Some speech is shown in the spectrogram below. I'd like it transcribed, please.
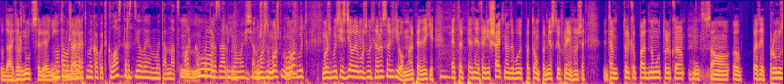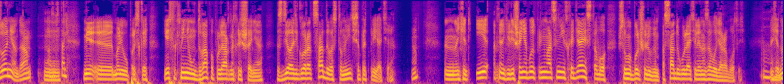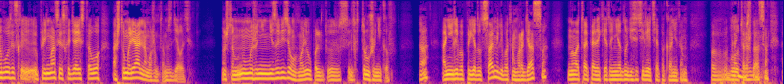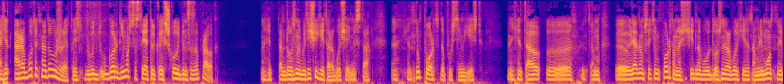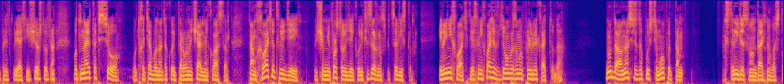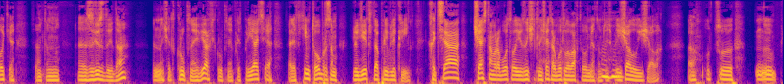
туда, вернутся ли они. Ну, там уже далее. говорят, мы какой-то кластер сделаем, мы там нацпарк ну, какой-то разобьем, и все. Ну, может, что, может, может, быть, может быть, и сделаем, может быть, и разовьем. Но опять-таки, mm. это, это решать надо будет потом, по месту и времени. Потому что там только по одному, только самому, э, по этой промзоне, да. Э, Мариупольской, есть как минимум два популярных решения. Сделать город-сад и восстановить все предприятия. Значит, и, опять-таки, решение будет приниматься не исходя из того, что мы больше любим, по саду гулять или на заводе работать. Значит, оно будет приниматься исходя из того, а что мы реально можем там сделать. Потому что ну, мы же не, не завезем в Мариуполь э, тружеников. Да? Они либо приедут сами, либо там родятся, но это, опять-таки, это не одно десятилетие, пока они там будут Конечно. рождаться. Значит, а работать надо уже. То есть город не может состоять только из школы бензозаправок. Там должны быть еще какие-то рабочие места. Значит, ну, порт, допустим, есть. Значит, а э, там, э, рядом с этим портом, значит, очевидно, будут, должны работать какие-то там ремонтные предприятия, еще что-то. Вот на это все, вот хотя бы на такой первоначальный кластер, там хватит людей, причем не просто людей, квалифицированных специалистов, или не хватит? Если не хватит, каким образом их привлекать туда? Ну да, у нас есть, допустим, опыт там строительства на Дальнем Востоке, там, э, звезды, да, значит, крупная верфь, крупное предприятие, каким-то образом людей туда привлекли. Хотя часть там работала, и значительная часть работала вахтовым методом, то есть приезжала, уезжала. А, вот, э,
